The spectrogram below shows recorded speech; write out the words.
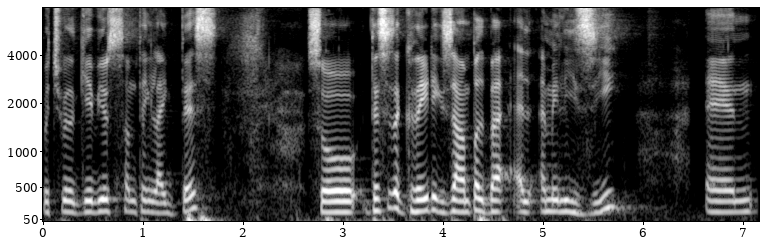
which will give you something like this. So this is a great example by Emily Z. And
